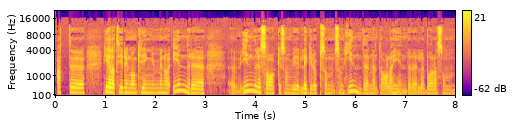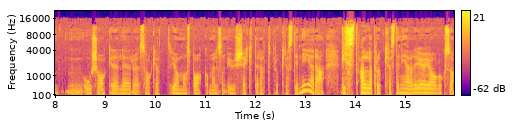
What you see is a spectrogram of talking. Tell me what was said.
Att uh, hela tiden gå omkring med några inre, uh, inre saker som vi lägger upp som, som hinder, mentala hinder eller bara som um, orsaker eller saker att gömma oss bakom eller som ursäkter att prokrastinera. Visst, alla prokrastinerar, det gör jag också.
